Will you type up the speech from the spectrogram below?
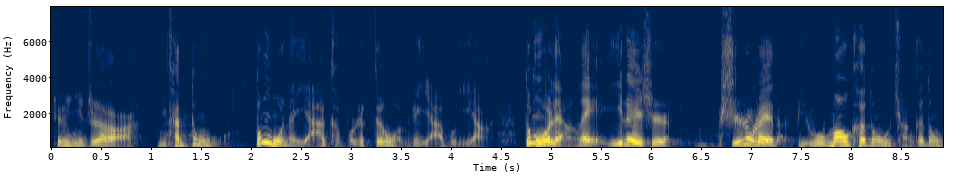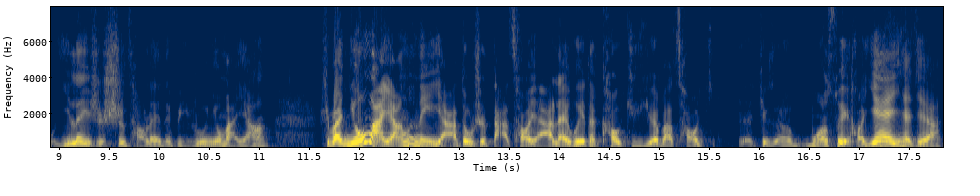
这个你知道啊？你看动物，动物那牙可不是跟我们这牙不一样。动物两类，一类是食肉类的，比如猫科动物、犬科动物；一类是食草类的，比如牛、马、羊，是吧？牛、马、羊的那牙都是大槽牙，来回它靠咀嚼把草呃这个磨碎，好咽下去啊。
